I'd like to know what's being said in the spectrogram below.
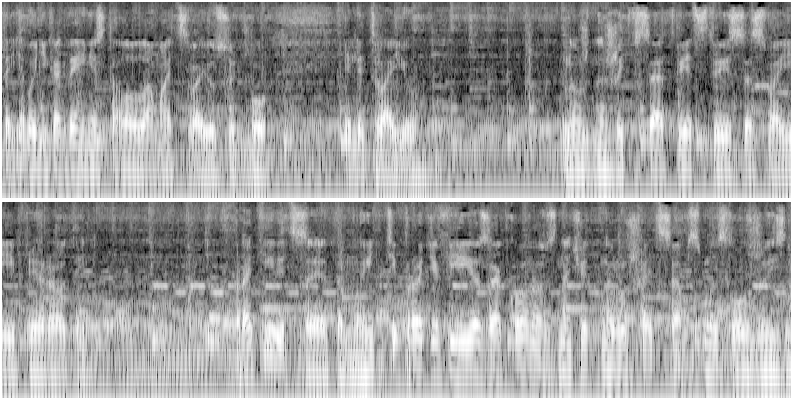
Да я бы никогда и не стала ломать свою судьбу. Или твою. Нужно жить в соответствии со своей природой. Противиться этому, идти против ее законов, значит нарушать сам смысл жизни.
